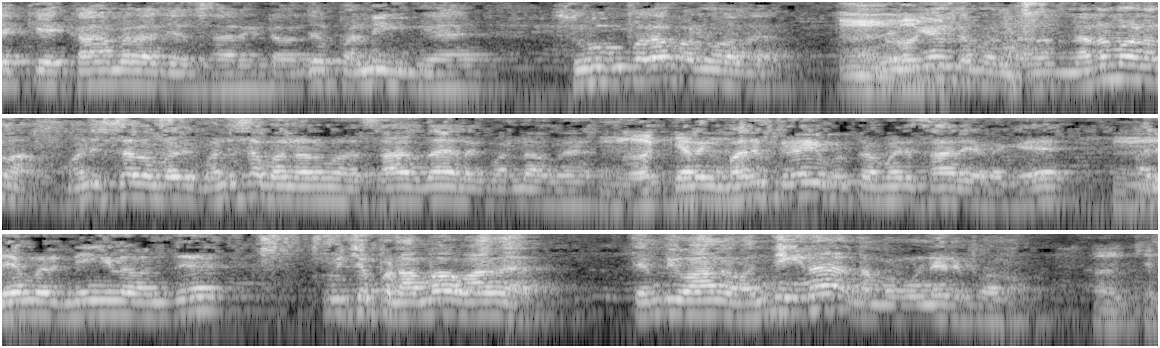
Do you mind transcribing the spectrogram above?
ஏகே காமராஜர் சார் கிட்ட வந்து பண்ணிக்கங்க. சூப்பரா பண்ணுவாங்க. நம்ம நடமாடலாம் மனுஷன மாதிரி நடமாட சார் தான் எனக்கு பண்ணாங்க. எனக்கு மறு பிறகு கொடுத்த மாதிரி சார் எனக்கு. அதே மாதிரி நீங்களும் வந்து கூச்சப்படாம வாங்க. தம்பி வாங்க வந்தீங்கன்னா நம்ம முன்னேறி போறோம். ஓகே.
